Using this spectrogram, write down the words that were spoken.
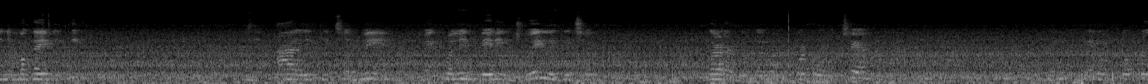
એને મગાવી લીધી. અને આ લીધી છે મેં. મેં ખોલીને પહેરીને જોઈ લીધી છે. ગાળા બોર્ડરવાળું પટોળું છે એનો ફોટો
